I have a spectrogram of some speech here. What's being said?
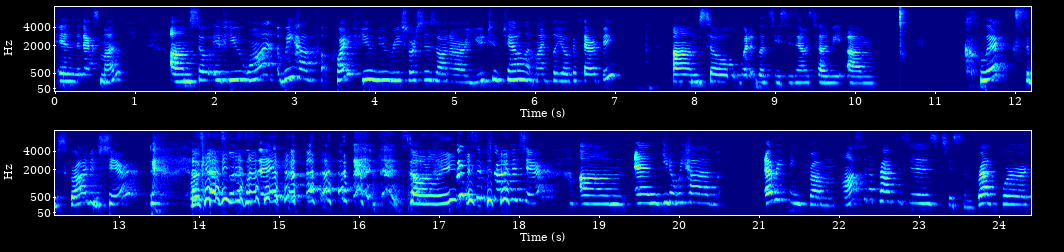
in the next month. Um, so if you want, we have quite a few new resources on our YouTube channel at Mindful Yoga Therapy. Um, so what? Let's see. Suzanne was telling me. Um, click, subscribe, and share. That's Okay, what I to say. so totally. click, subscribe, and share. Um, and you know, we have everything from asana practices to some breath work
